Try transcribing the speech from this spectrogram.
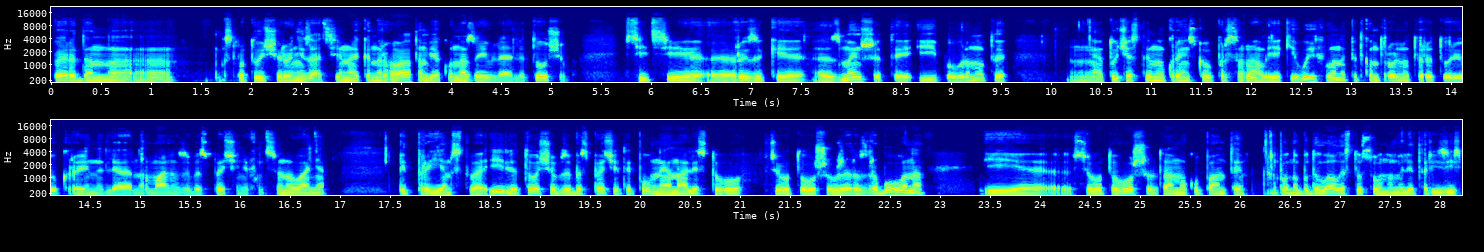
передан е, експлуатуючій організації на «Енергоатом», як вона заявляє, для того, щоб всі ці е, ризики зменшити і повернути ту частину українського персоналу, які виїхали на підконтрольну територію України для нормального забезпечення функціонування підприємства, і для того, щоб забезпечити повний аналіз того всього того, що вже розробовано і е, всього того, що там окупанти понабудували стосовно мілітарізі...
